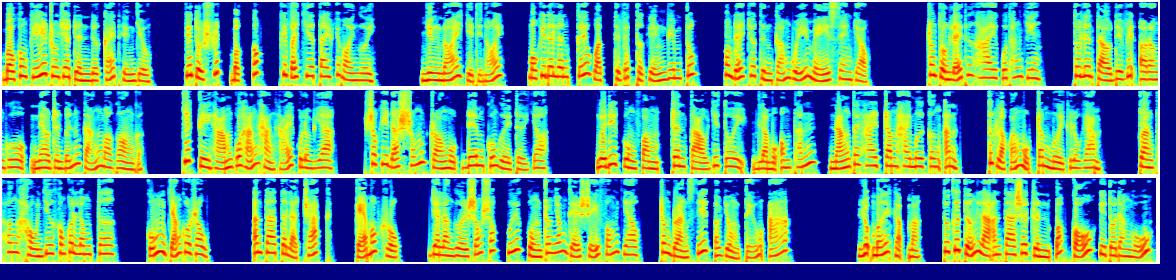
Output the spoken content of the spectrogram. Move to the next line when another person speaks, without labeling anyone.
Bầu không khí trong gia đình được cải thiện nhiều, khiến tôi suýt bật khóc khi phải chia tay với mọi người. Nhưng nói gì thì nói, một khi đã lên kế hoạch thì phải thực hiện nghiêm túc, không để cho tình cảm quỷ mị xen vào. Trong tuần lễ thứ hai của tháng Giêng, tôi lên tàu David Arango neo trên bến cảng Morgan, chiếc kỳ hạm của hãng hàng hải Colombia, sau khi đã sống trọn một đêm của người tự do. Người đi cùng phòng trên tàu với tôi là một ông thánh nặng tới 220 cân Anh, tức là khoảng 110 kg. Toàn thân hầu như không có lông tơ, cũng chẳng có râu. Anh ta tên là Jack, kẻ móc ruột, và là người sống sót cuối cùng trong nhóm nghệ sĩ phóng dao trong đoàn xiết ở vùng Tiểu Á. Lúc mới gặp mặt, tôi cứ tưởng là anh ta sẽ rình bóp cổ khi tôi đang ngủ.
